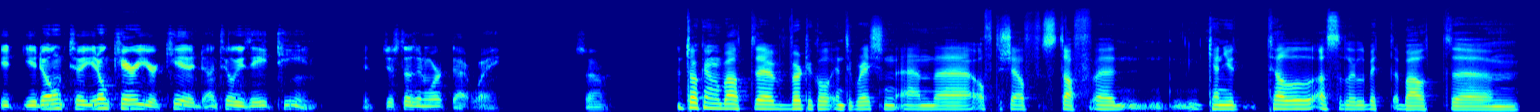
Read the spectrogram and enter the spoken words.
it, you don't uh, you don't carry your kid until he's 18 it just doesn't work that way. So. Talking about uh, vertical integration and uh, off the shelf stuff uh, can you tell us a little bit about um,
